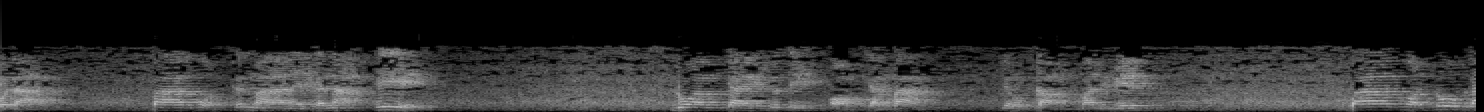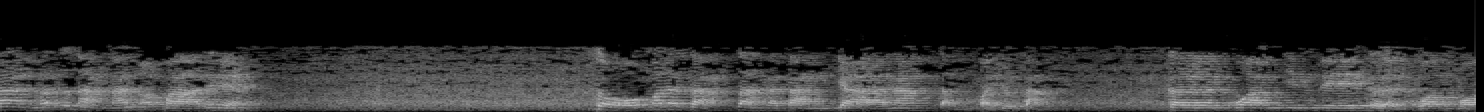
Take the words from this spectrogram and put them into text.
วดา ปรากฏขึ้นมาในขณะที่ดวงใจจุติออกจากบ้านเกี่ยวกับมนิมิต ปรากฏรูปร่างลักษณะนั้นออกมาได้เนี่ยโสมนัสสังกตังญาณสัมปยุตังเกิดความยินดีเกิดความพอ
